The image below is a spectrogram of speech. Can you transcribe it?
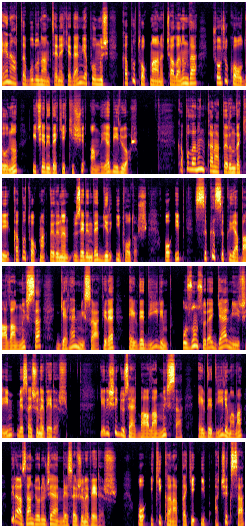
en altta bulunan tenekeden yapılmış kapı tokmağını çalanın da çocuk olduğunu içerideki kişi anlayabiliyor. Kapıların kanatlarındaki kapı tokmaklarının üzerinde bir ip olur. O ip sıkı sıkıya bağlanmışsa gelen misafire evde değilim, uzun süre gelmeyeceğim mesajını verir. Gelişi güzel bağlanmışsa evde değilim ama birazdan döneceğim mesajını verir. O iki kanattaki ip açıksa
